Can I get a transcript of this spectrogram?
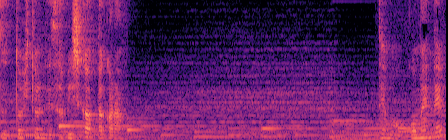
ずっと一人で寂しかったから。でもごめんね。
